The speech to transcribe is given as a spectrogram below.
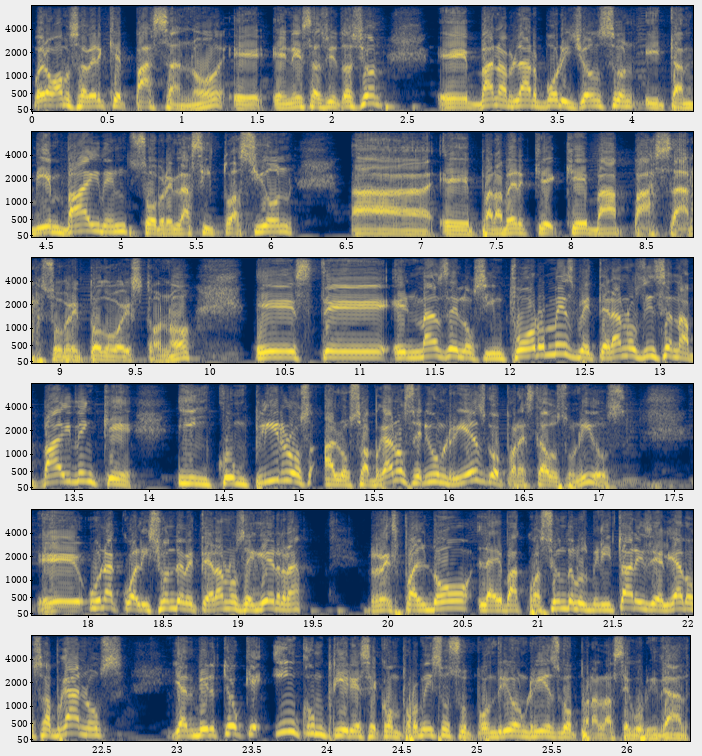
Bueno, vamos a ver qué pasa, ¿no? Eh, en esa situación. Eh, van a hablar Boris Johnson y también Biden sobre la situación ah, eh, para ver qué, qué va a pasar sobre todo esto, ¿no? Este, en más de los informes, veteranos dicen a Biden que incumplirlos a los afganos sería un riesgo para Estados Unidos. Eh, una coalición de veteranos de guerra respaldó la evacuación de los militares y aliados afganos y advirtió que incumplir ese compromiso supondría un riesgo para la seguridad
